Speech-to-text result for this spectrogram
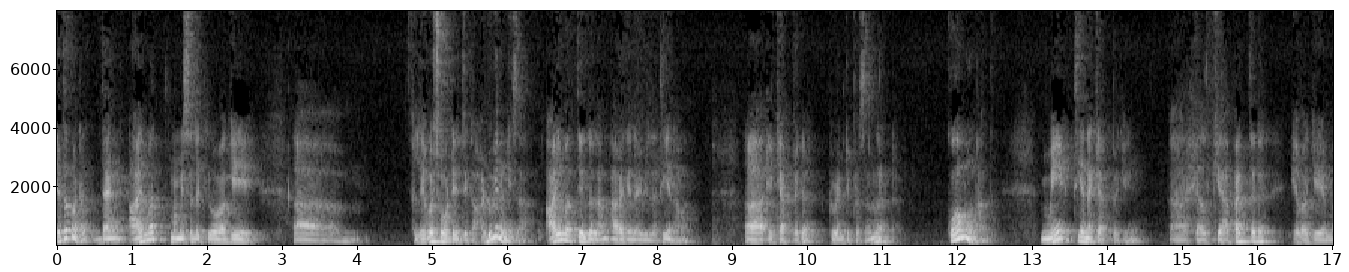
එතකොට දැන් අයමත් මමිසල කිව්වාගේ ලෙබ ෂෝටේජ් එක අඩුවෙන නිසා අයිමත්ය කලම් අරගෙන විල්ල තියෙනවා. ඒ කැප් එක 20%ට කොහොම වුණත් මේ තියෙන කැප් එකින් හෙල්කයා පැත්තට ඒවගේම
